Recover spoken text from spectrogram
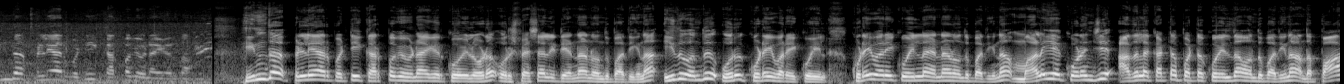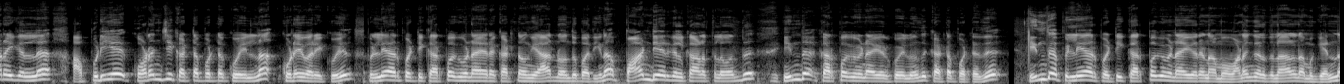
இந்த பிள்ளையார்பட்டி கற்பக விநாயகர் தான். இந்த பிள்ளையார்பட்டி கற்பக விநாயகர் கோயிலோட ஒரு ஸ்பெஷாலிட்டி என்னன்னு வந்து பார்த்தீங்கன்னா இது வந்து ஒரு குடைவரை கோயில். குடைவரை கோயில்னா என்னன்னு வந்து பார்த்தீங்கன்னா மலையை குடைஞ்சி அதில் கட்டப்பட்ட கோயில் தான் வந்து பார்த்தீங்கன்னா அந்த பாறைகளில் அப்படியே குடைஞ்சி கட்டப்பட்ட கோயில்னா குடைவரை கோயில். பிள்ளையார்பட்டி கற்பக விநாயகரை கட்டினவங்க யாருன்னு வந்து பார்த்தீங்கன்னா பாண்டியர்கள் காலத்தில் வந்து இந்த கற்பக விநாயகர் கோயில் வந்து கட்டப்பட்டது. இந்த பிள்ளையார்பட்டி கற்பக விநாயகரை நம்ம வணங்குறதுனால நமக்கு என்ன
